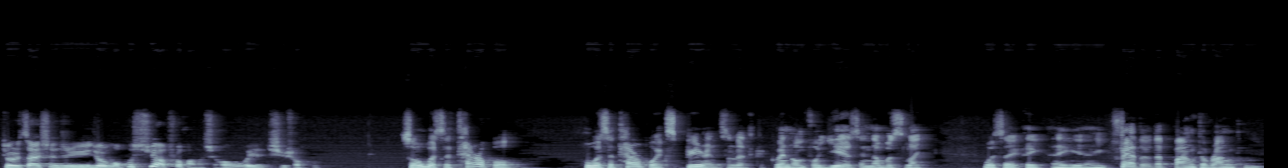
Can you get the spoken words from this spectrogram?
就是在甚至于就是我不需要说谎的时候，我也去说谎。 So it was a terrible, it was a terrible experience that went on for years, and I was like, was a, a, a, a feather that bound around me.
